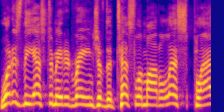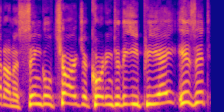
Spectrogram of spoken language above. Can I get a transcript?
What is the estimated range of the Tesla Model S Plaid on a single charge according to the EPA? Is it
